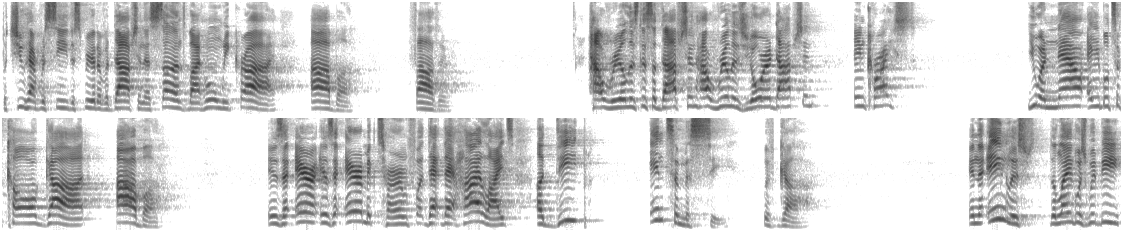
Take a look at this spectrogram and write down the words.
But you have received the spirit of adoption as sons by whom we cry, Abba, Father. How real is this adoption? How real is your adoption in Christ? You are now able to call God Abba is an, is an Aramaic term for, that, that highlights a deep intimacy with God. In the English, the language would be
